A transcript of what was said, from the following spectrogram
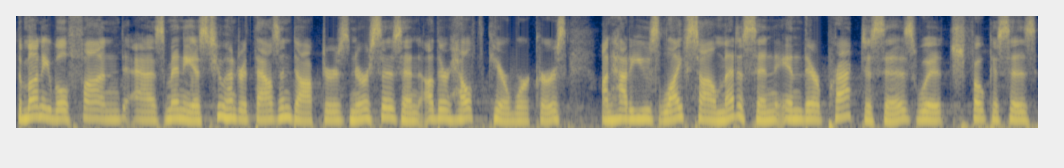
The money will fund as many as 200,000 doctors, nurses, and other healthcare workers on how to use lifestyle medicine in their practices, which focuses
